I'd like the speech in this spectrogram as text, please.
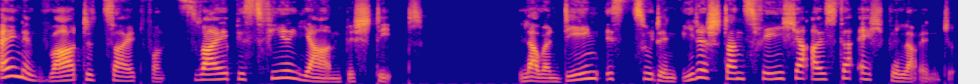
eine Wartezeit von zwei bis vier Jahren besteht. Lavandin ist zudem widerstandsfähiger als der echte Lavendel.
